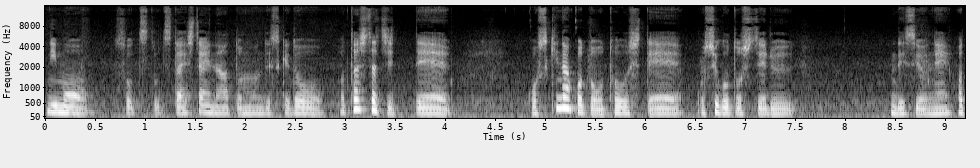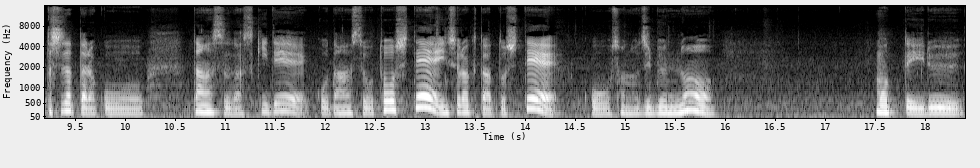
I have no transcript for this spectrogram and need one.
にもそうお伝えしたいなと思うんですけど私たちってこう好きなことを通してお仕事してるんですよね。私だったらこうダンスが好きでこうダンスを通してインストラクターとしてこうその自分の持っている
